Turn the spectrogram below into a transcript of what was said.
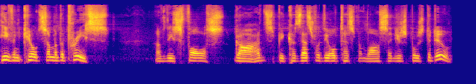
He even killed some of the priests of these false gods because that's what the Old Testament law said you're supposed to do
